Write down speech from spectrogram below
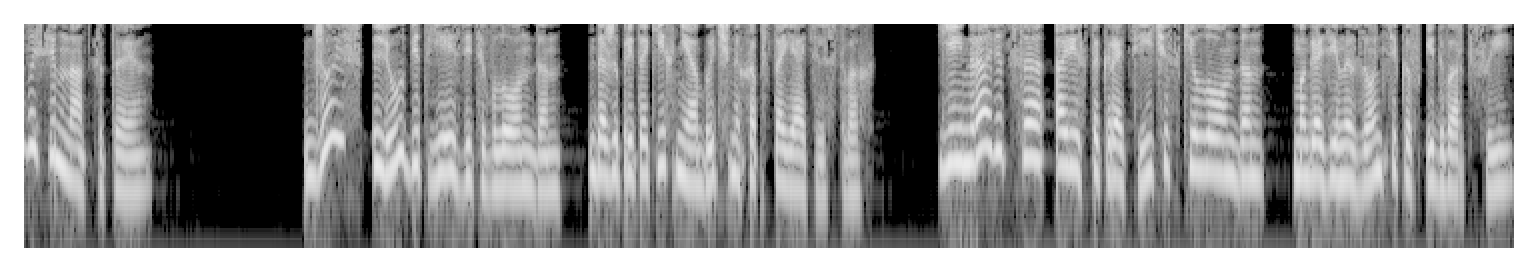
18 Джойс любит ездить в Лондон, даже при таких необычных обстоятельствах. Ей нравится аристократический Лондон, магазины зонтиков и дворцы,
